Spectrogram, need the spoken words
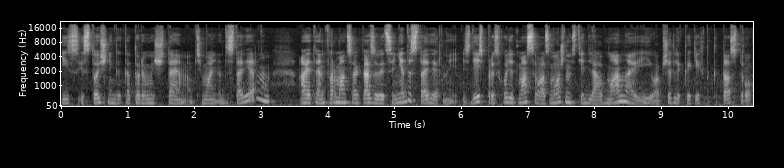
из источника, который мы считаем оптимально достоверным, а эта информация оказывается недостоверной, здесь происходит масса возможностей для обмана и вообще для каких-то катастроф.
